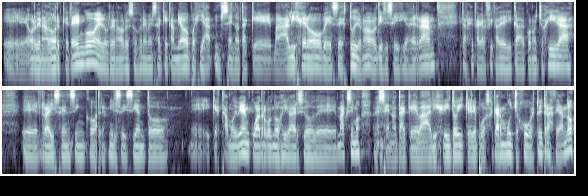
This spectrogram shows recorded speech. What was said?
eh, ordenador que tengo, el ordenador de sobremesa que he cambiado, pues ya se nota que va a ligero OBS Studio, ¿no? 16 GB de RAM, tarjeta gráfica dedicada con 8 GB, eh, Ryzen 5 3600 eh, que está muy bien, 4,2 GHz de máximo, se nota que va ligerito y que le puedo sacar mucho jugo. Estoy trasteando,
